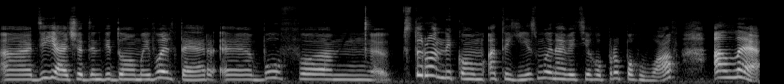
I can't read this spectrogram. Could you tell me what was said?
е, діяч один відомий Вольтер е, був е, сторонником атеїзму і навіть його пропагував, але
